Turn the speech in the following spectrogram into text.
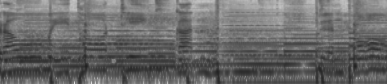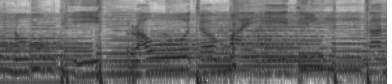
เราไม่ทอดทิ้งกัน เพื่อนพ้องน้องพี่เราจะไม่ทิ้งกัน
